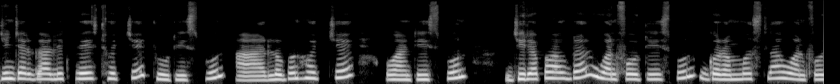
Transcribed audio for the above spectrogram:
জিঞ্জার গার্লিক পেস্ট হচ্ছে টু স্পুন আর লবণ হচ্ছে ওয়ান স্পুন জিরা powder one four spoon garam masala one four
